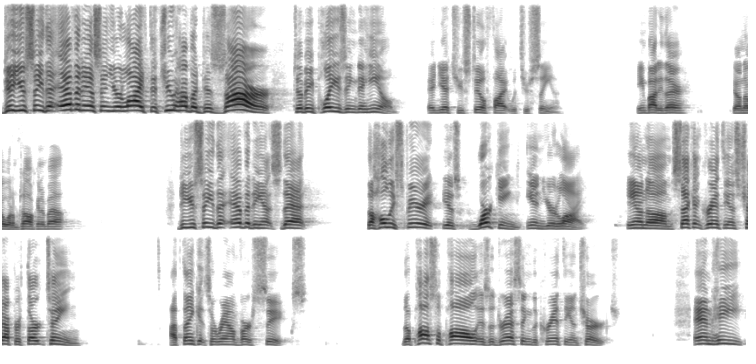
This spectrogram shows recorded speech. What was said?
Do you see the evidence in your life that you have a desire to be pleasing to Him and yet you still fight with your sin? Anybody there? Y'all know what I'm talking about? Do you see the evidence that the Holy Spirit is working in your life? In um, 2 Corinthians chapter 13, I think it's around verse 6. The Apostle Paul is addressing the Corinthian church. And he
